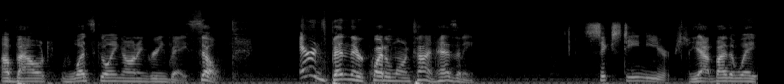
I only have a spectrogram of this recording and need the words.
about what's going on in Green Bay. So, Aaron's been there quite a long time, hasn't he? 16 years. Yeah, by the way,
